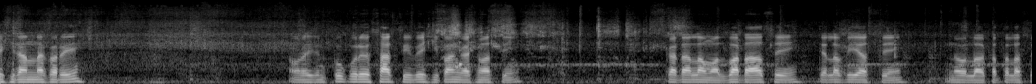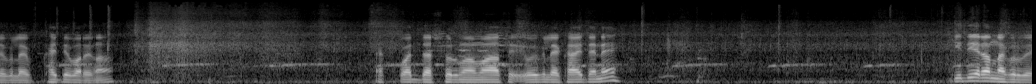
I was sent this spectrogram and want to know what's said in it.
বেশি রান্না করে। আমরা একজন পুকুরে ছাড়ছি, বেশি পাঙ্গাস মাছই কাটালা মাছ, বাটা আছে তেলাপিয়া আছে, নলা, কাতল আছে ওগুলো খাইতে পারে না। এক পদ্মার সুরমা মাছ, ওইগুলো খাই তাই না কি দিয়ে রান্না করবে?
